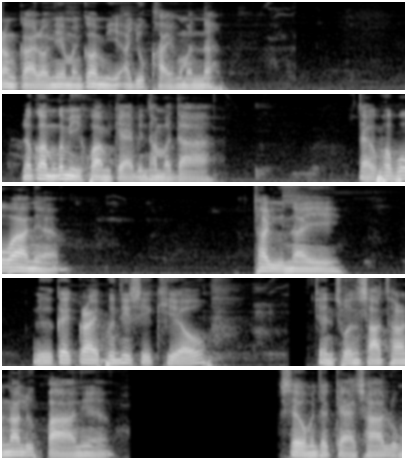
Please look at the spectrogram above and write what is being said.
ร่างกายเราเนี่ยมันก็มีอายุขัยของมันนะ แล้วก็มันก็มีความแก่เป็นธรรมดา แต่เพราะเพราะว่าเนี่ยถ้าอยู่ในหรือใกล้ๆพื้นที่สีเขียว เช่นสวนสาธารณะหรือป่าเนี่ยเซลล์มันจะแก่ช้าลง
